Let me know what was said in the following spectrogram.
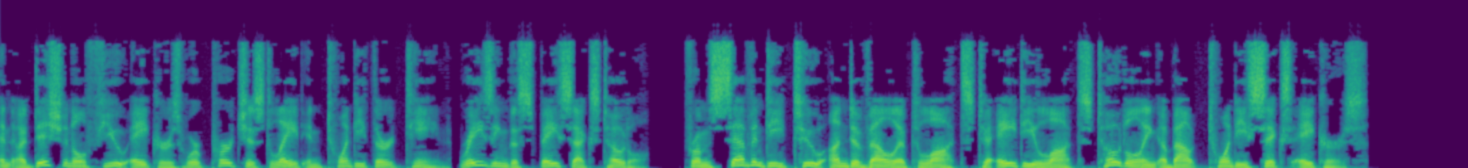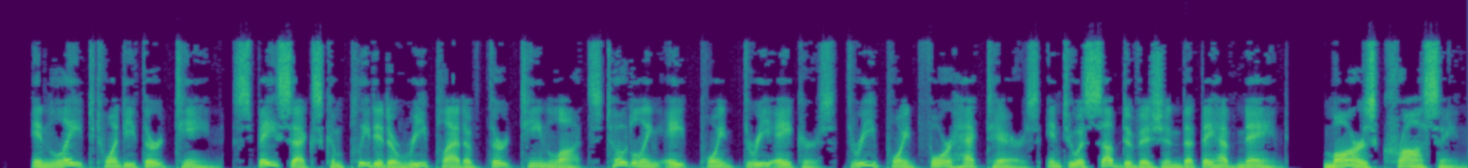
An additional few acres were purchased late in 2013, raising the SpaceX total from 72 undeveloped lots to 80 lots totaling about 26 acres. In late 2013, SpaceX completed a replat of 13 lots totaling 8.3 acres (3.4 hectares) into a subdivision that they have named Mars Crossing.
